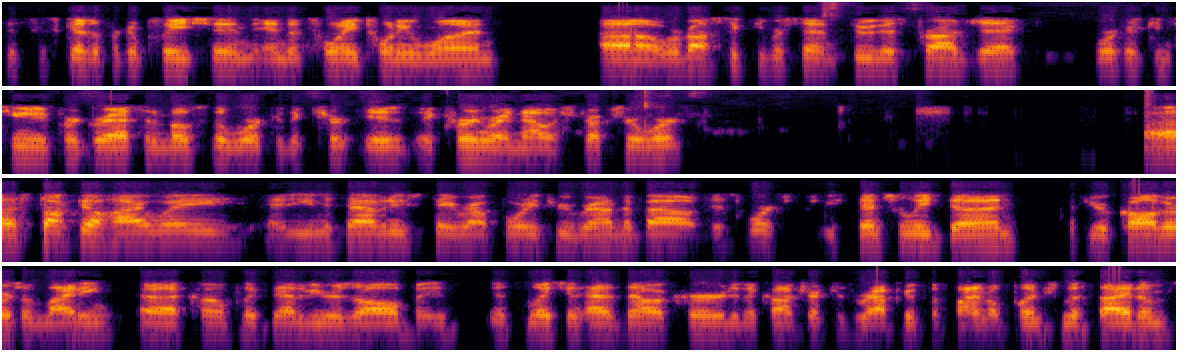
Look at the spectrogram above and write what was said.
this is scheduled for completion end of 2021. Uh, we're about 60% through this project. Work is continuing to progress, and most of the work is, occur- is occurring right now is structure work. Uh, Stockdale Highway at Enos Avenue, State Route 43 roundabout. This work's essentially done. If you recall, there was a lighting uh, conflict that had to be resolved, but installation has now occurred and the contractor is wrapping up the final punch list items.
